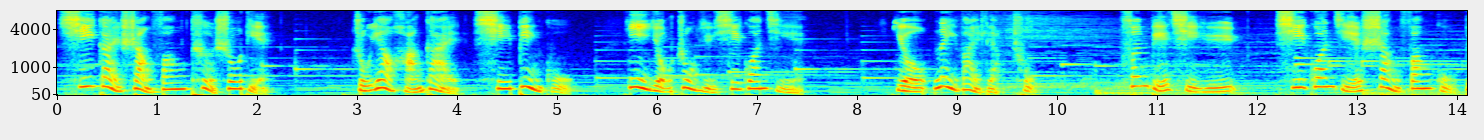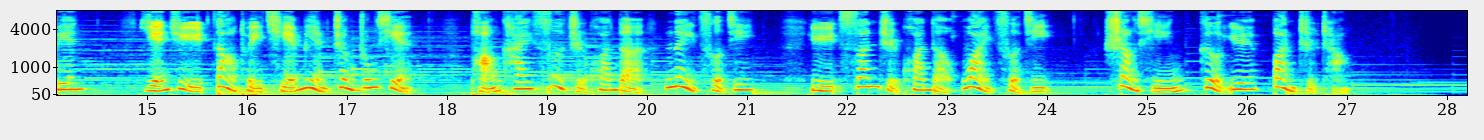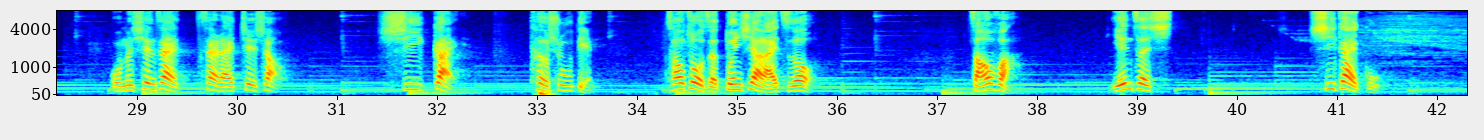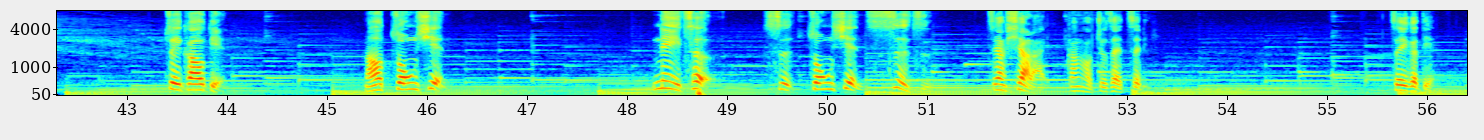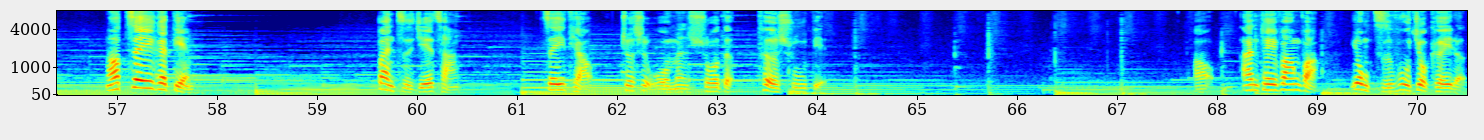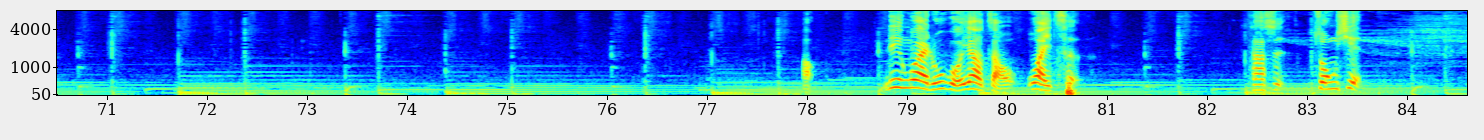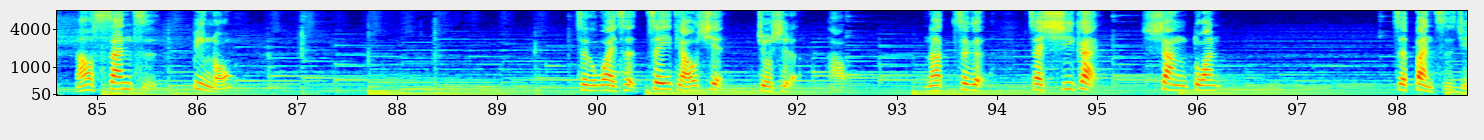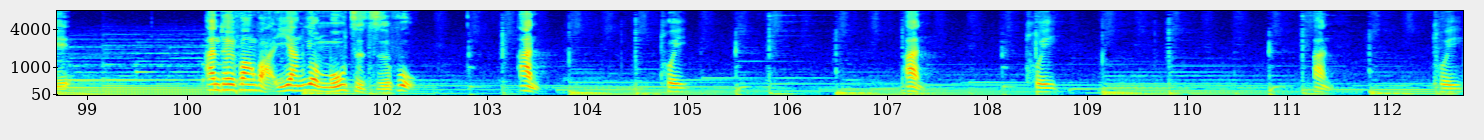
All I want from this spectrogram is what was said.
膝盖上方特殊点，主要涵盖膝髌骨，亦有助于膝关节，有内外两处，分别起于膝关节上方骨边，沿距大腿前面正中线，旁开四指宽的内侧肌，与三指宽的外侧肌，上行各约半指长。我们现在再来介绍膝盖特殊点。操作者蹲下来之后，找法沿着膝膝盖骨最高点，然后中线内侧是中线四指，这样下来刚好就在这里这个点，然后这一个点。半指节长这一条就是我们说的特殊点。好，按推方法用指腹就可以了。好，另外如果要找外侧，它是中线，然后三指并拢。这个外侧这一条线就是了。好，那这个在膝盖上端这半指节，按推方法一样，用拇指指腹按推按推按推。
